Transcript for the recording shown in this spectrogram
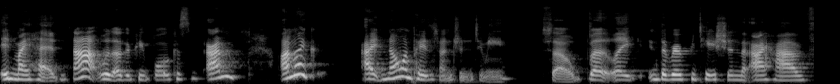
in my head, not with other people cuz I'm I'm like I no one pays attention to me. So, but like the reputation that I have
